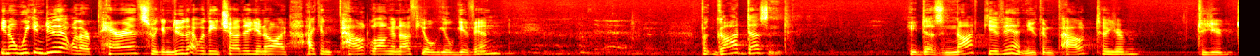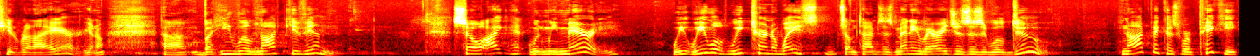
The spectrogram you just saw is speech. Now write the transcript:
you know, we can do that with our parents. We can do that with each other. You know, I, I can pout long enough, you'll, you'll give in. But God doesn't. He does not give in. You can pout till you're, till you, you run out of air, you know, uh, but He will not give in. So I, when we marry, we, we will we turn away sometimes as many marriages as we'll do not because we're picky,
